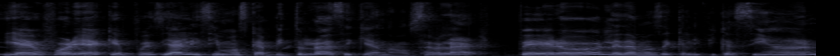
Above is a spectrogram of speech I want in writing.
Y a Euforia, que pues ya le hicimos capítulo, así que ya no vamos a hablar. Pero le damos de calificación.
